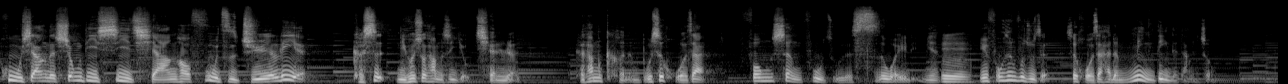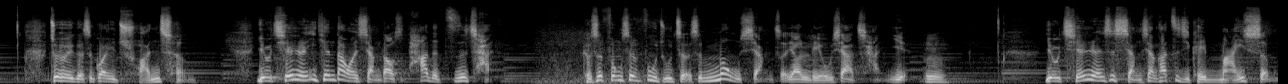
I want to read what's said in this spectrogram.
互相的兄弟鬩墙和父子决裂。可是你会说他们是有钱人，可他们可能不是活在丰盛富足的思维里面，嗯，因为丰盛富足者是活在他的命定的当中。最后一个是关于传承，有钱人一天到晚想到是他的资产，可是丰盛富足者是梦想着要留下产业，嗯，有钱人是想象他自己可以买什么，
